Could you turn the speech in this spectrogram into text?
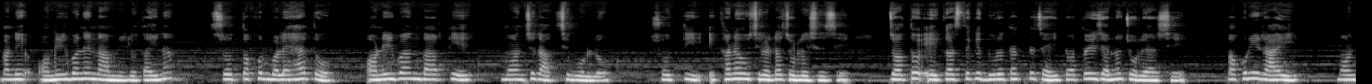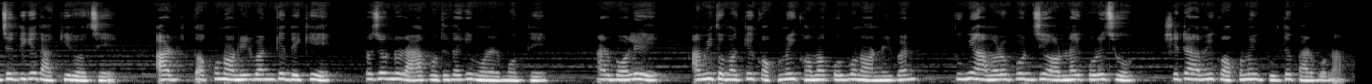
মানে অনির্বাণের নাম নিল, তাই না? স্রোত তখন বলে হ্যাঁ তো, অনির্বাণ দাকে মঞ্চে ডাকছে, বলল। সত্যি, এখানেও ছেলেটা চলে এসেছে। যত এর কাছ থেকে দূরে থাকতে চাই, ততই যেন চলে আসে। তখনই রাই মঞ্চের দিকে তাকিয়ে রয়েছে। আর তখন অনির্বাণকে দেখে প্রচণ্ড রাগ হতে থাকে মনের মধ্যে। আর বলে, আমি তোমাকে কখনোই ক্ষমা করব না, অনির্বাণ। তুমি আমার ওপর যে অন্যায় করেছ, সেটা আমি কখনোই ভুলতে পারব না।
